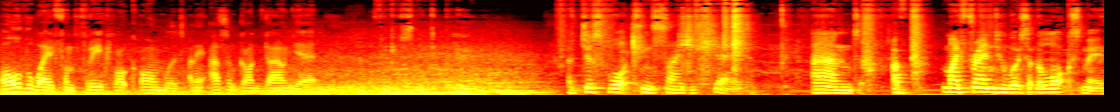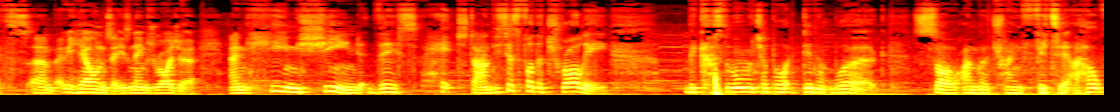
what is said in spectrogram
all the way from three o'clock onwards and it hasn't gone down yet. I think I just need to poo. I've just walked inside the shed and I've, my friend who works at the locksmiths, um, he owns it, his name's Roger, and he machined this hitch stand. This is for the trolley because the one which I bought didn't work. So I'm gonna try and fit it. I hope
